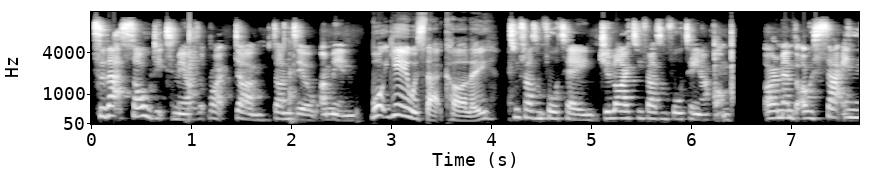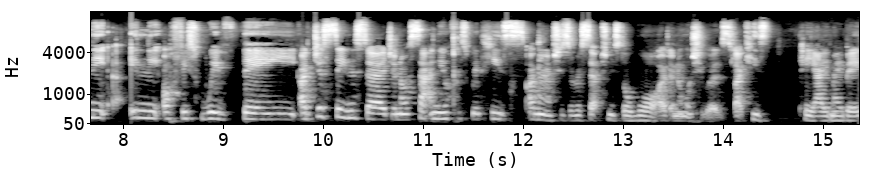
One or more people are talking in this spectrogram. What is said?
So that sold it to me. I was like, right, done, done deal. I'm in. What year was that, Carly? 2014, July 2014. I got. I remember I was sat in the in the office with the. I'd just seen the surgeon. I was sat in the office with his. I don't know if she's a receptionist or what. I don't know what she was. Like his PA maybe,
